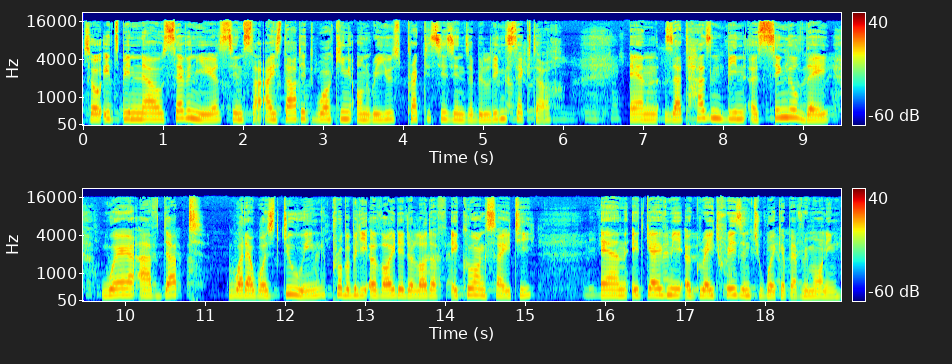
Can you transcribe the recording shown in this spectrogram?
So it's been now seven years since I started working on reuse practices in the building sector. And that hasn't been a single day where I've dubbed what I was doing, probably avoided a lot of eco anxiety. And it gave me a great reason to wake up every morning.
